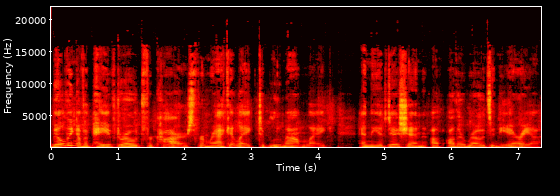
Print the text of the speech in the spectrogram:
building of a paved road for cars from Raquette Lake to Blue Mountain Lake and the addition of other roads in the area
